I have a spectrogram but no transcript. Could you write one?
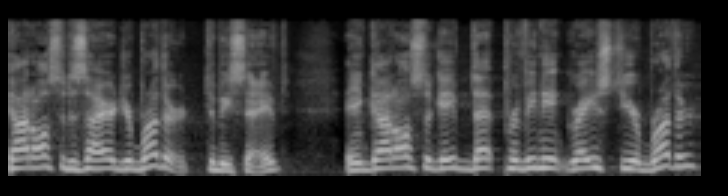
God also desired your brother to be saved. And God also gave that prevenient grace to your brother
